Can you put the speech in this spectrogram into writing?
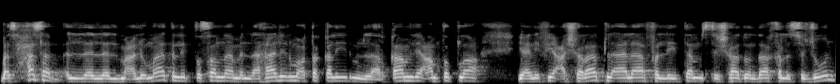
بس حسب المعلومات اللي بتصلنا من أهالي المعتقلين من الأرقام اللي عم تطلع يعني في عشرات الآلاف اللي تم استشهادهم داخل السجون.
